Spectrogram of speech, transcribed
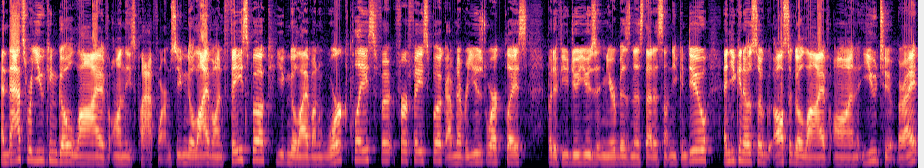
and that's where you can go live on these platforms. So you can go live on Facebook, you can go live on Workplace for, for Facebook. I've never used Workplace, but if you do use it in your business, that is something you can do. And you can also, also go live on YouTube, all right?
